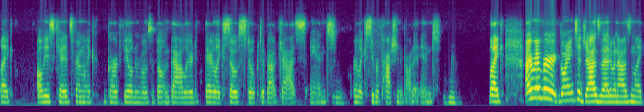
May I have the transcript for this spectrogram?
like all these kids from like Garfield and Roosevelt and Ballard, they're like so stoked about jazz and Mm. are like super passionate about it. And Mhm. like I remember going to jazz ed when I was in like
